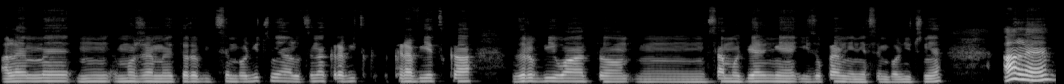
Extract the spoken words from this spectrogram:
ale my mm, możemy to robić symbolicznie, a Lucyna Krawiecka zrobiła to mm, samodzielnie i zupełnie niesymbolicznie. Ale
